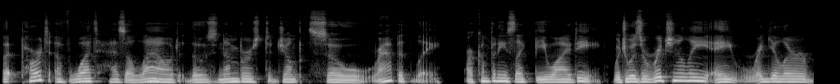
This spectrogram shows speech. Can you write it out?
But part of what has allowed those numbers to jump so rapidly are companies like BYD, which was originally a regular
